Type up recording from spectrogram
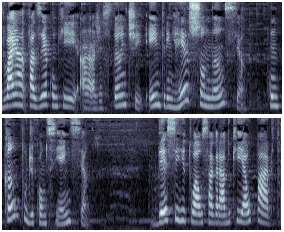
vai fazer com que a gestante entre em ressonância com o campo de consciência desse ritual sagrado que é o parto.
